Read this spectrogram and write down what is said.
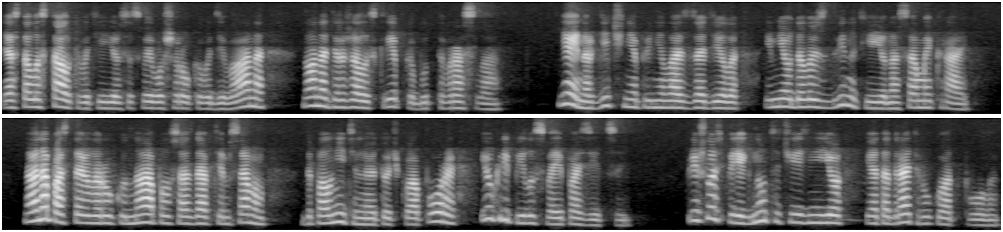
Я стала сталкивать ее со своего широкого дивана, но она держалась крепко, будто вросла. Я энергичнее принялась за дело, и мне удалось сдвинуть ее на самый край. Но она поставила руку на пол, создав тем самым дополнительную точку опоры и укрепила свои позиции. Пришлось перегнуться через нее и отодрать руку от пола.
